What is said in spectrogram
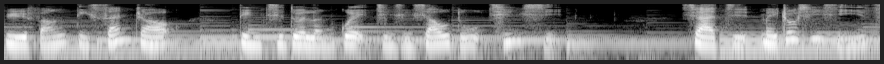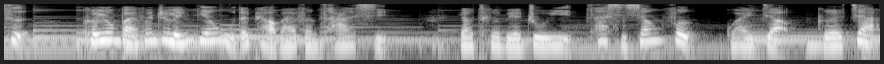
预防第三招，定期对冷柜进行消毒清洗。夏季每周清洗一次，可用百分之零点五的漂白粉擦洗，要特别注意擦洗箱缝、拐角、隔架，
